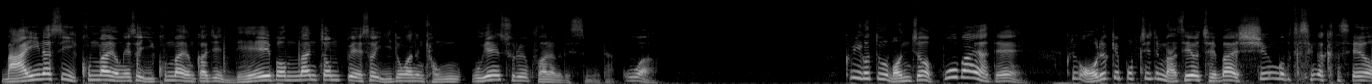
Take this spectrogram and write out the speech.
마이너스 2,0에서 2,0까지 네 번만 점프해서 이동하는 경우의 수를 구하라 그랬습니다. 우와. 그럼 이것도 먼저 뽑아야 돼. 그리고 어렵게 뽑지 좀 마세요. 제발 쉬운 것부터 생각하세요.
